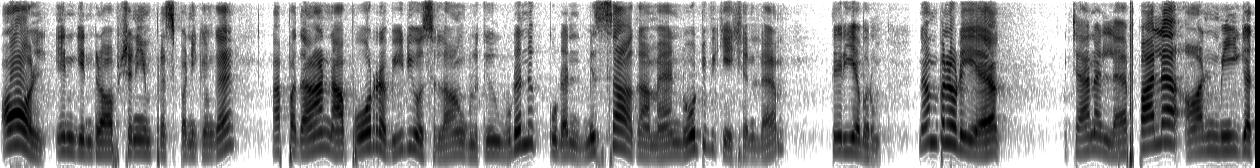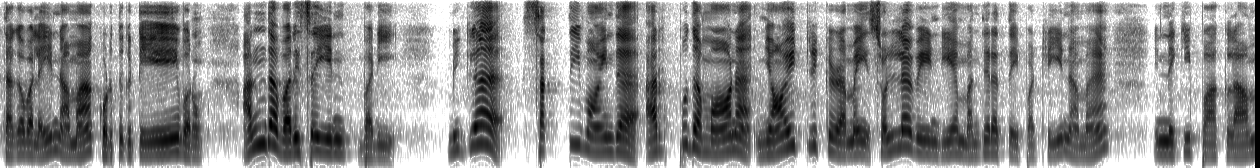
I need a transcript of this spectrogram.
ஆல் என்கின்ற ஆப்ஷனையும் ப்ரெஸ் பண்ணிக்கோங்க. அப்போ தான் நான் போடுற வீடியோஸ்லாம் உங்களுக்கு உடனுக்குடன் மிஸ் ஆகாமல் நோட்டிஃபிகேஷனில் தெரிய வரும். நம்மளுடைய சேனலில் பல ஆன்மீக தகவலை நாம் கொடுத்துக்கிட்டே வரும். அந்த வரிசையின் படி மிக சக்தி வாய்ந்த அற்புதமான ஞாயிற்றுக்கிழமை சொல்ல வேண்டிய மந்திரத்தை பற்றி நாம் இன்றைக்கி பார்க்கலாம்.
